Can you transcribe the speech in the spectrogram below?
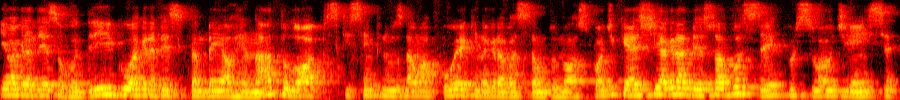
Eu agradeço ao Rodrigo, agradeço também ao Renato Lopes, que sempre nos dá um apoio aqui na gravação do nosso podcast, e agradeço a você por sua audiência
